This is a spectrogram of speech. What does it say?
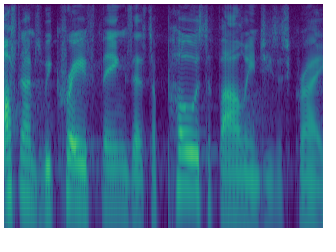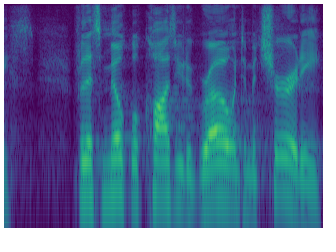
Oftentimes we crave things that's opposed to following Jesus Christ. For this milk will cause you to grow into maturity.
